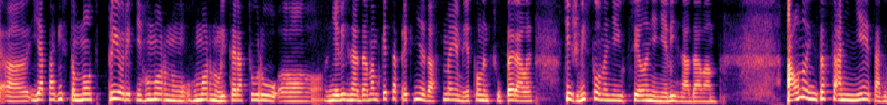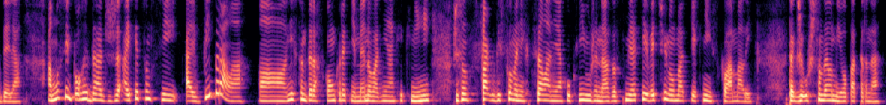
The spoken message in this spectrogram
uh, ja takisto moc prioritne humornú, humornú literatúru uh, nevyhľadávam. Keď sa pri knihe zasmejem, je to len super, ale tiež vyslovene ju cieľene nevyhľadávam. A ono ich zase ani nie je tak veľa. A musím povedať, že aj keď som si aj vybrala, nechcem teraz konkrétne menovať nejaké knihy, že som fakt vyslovene chcela nejakú knihu, že na zasmiatie, väčšinou ma tie knihy sklamali. Takže už som veľmi opatrná.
